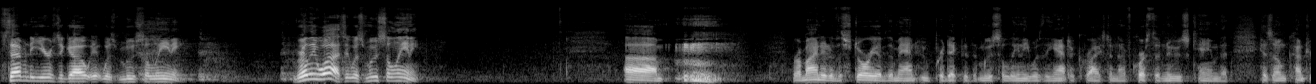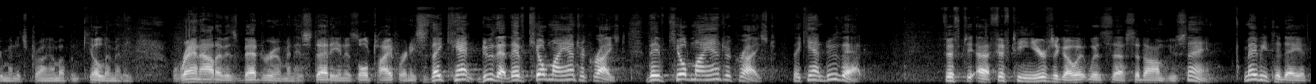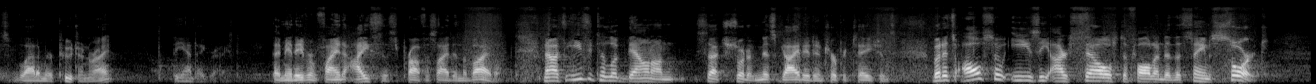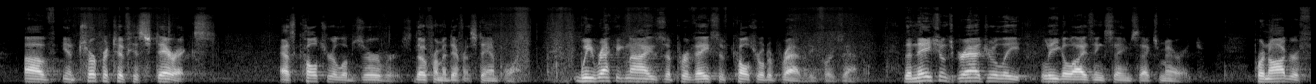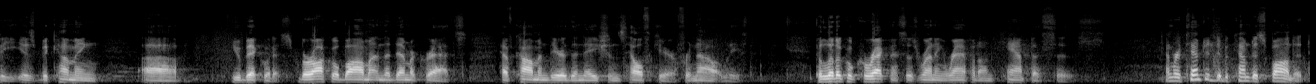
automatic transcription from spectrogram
70 years ago, it was Mussolini. It really was. It was Mussolini. Um, reminded of the story of the man who predicted that Mussolini was the Antichrist. And of course, the news came that his own countrymen had strung him up and killed him. And he ran out of his bedroom and his study and his old typewriter. And he says, They can't do that. They've killed my Antichrist. They've killed my Antichrist. They can't do that. 50, uh, 15 years ago, it was uh, Saddam Hussein. Maybe today it's Vladimir Putin, right? The Antichrist. They may even find ISIS prophesied in the Bible. Now, it's easy to look down on such sort of misguided interpretations, but it's also easy ourselves to fall into the same sort of interpretive hysterics as cultural observers, though from a different standpoint. We recognize a pervasive cultural depravity, for example. The nation's gradually legalizing same sex marriage. Pornography is becoming uh, ubiquitous. Barack Obama and the Democrats have commandeered the nation's health care, for now at least. Political correctness is running rampant on campuses. And we're tempted to become despondent.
